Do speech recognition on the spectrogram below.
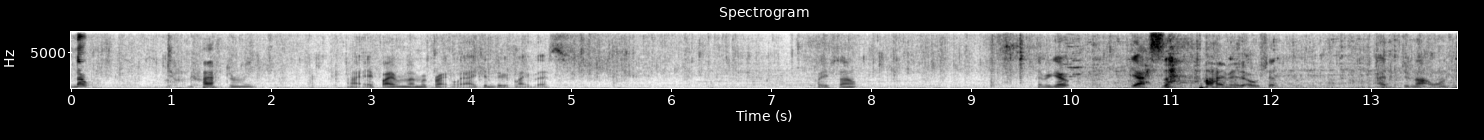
No! Don't go after me. If I remember correctly, I can do it like this. Please don't. There we go. Yes! I made it. Oh shit. I do not want to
